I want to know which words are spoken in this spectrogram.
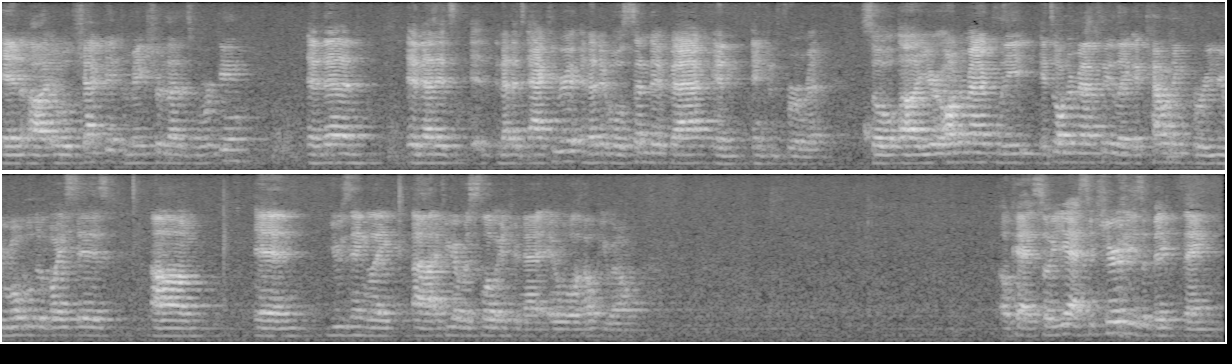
and uh, it will check it to make sure that it's working and then and that it's and that it's accurate, and then it will send it back and, and confirm it. So uh, you're automatically it's automatically like accounting for your mobile devices um, and using like uh, if you have a slow internet, it will help you out. Okay, so yeah, security is a big thing.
